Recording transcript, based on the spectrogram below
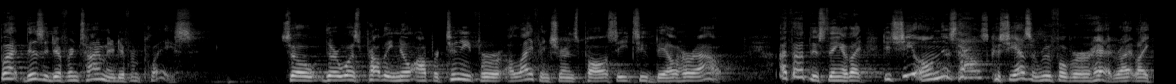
But this is a different time and a different place. So there was probably no opportunity for a life insurance policy to bail her out. I thought this thing, I like, did she own this house? Because she has a roof over her head, right? Like,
